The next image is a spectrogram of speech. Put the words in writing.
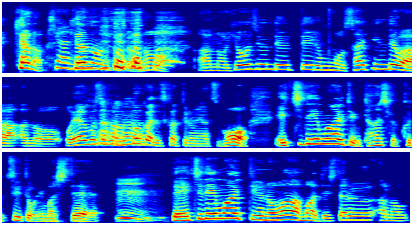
キャノン。キャノンキャノンとかの、あの、標準で売っている、もう最近では、あの、親御さんが運動会で使ってるようなやつも、HDMI という端子がくっついておりまして、うん。で、HDMI っていうのは、まあデジタル、あの、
